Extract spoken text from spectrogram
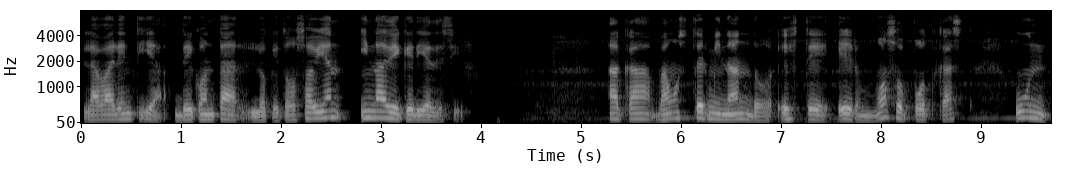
la valentía de contar lo que todos sabían y nadie quería decir. Acá vamos terminando este hermoso podcast. Un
